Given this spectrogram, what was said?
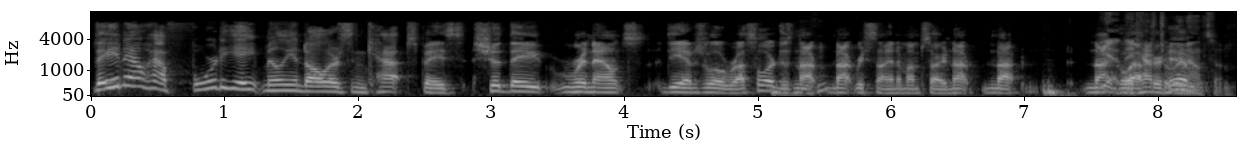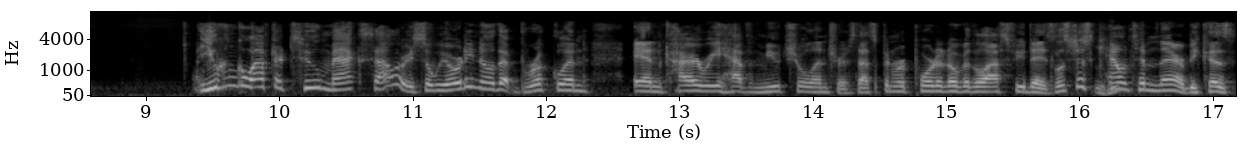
They now have $48 million in cap space should they renounce D'Angelo Russell or just not, not resign him. I'm sorry, not not not Mm-hmm. yeah, go they after have to him. renounce him. You can go after two max salaries. So we already know that Brooklyn and Kyrie have mutual interest. That's been reported over the last few days. Let's just count him there because,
